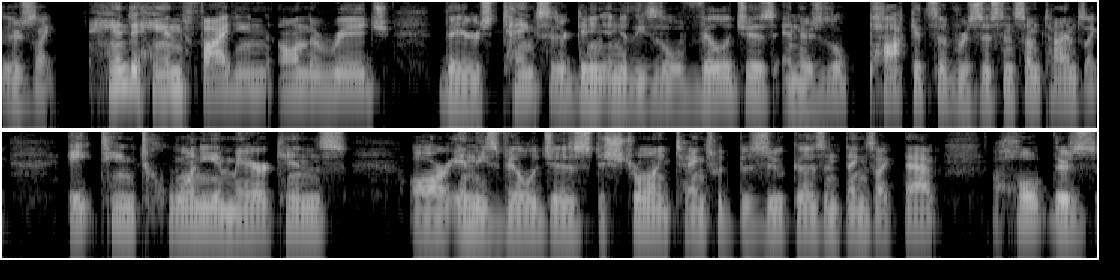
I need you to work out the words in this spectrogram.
there's like hand to hand fighting on the ridge. There's tanks that are getting into these little villages, and there's little pockets of resistance sometimes, like 18, 20 Americans are in these villages destroying tanks with bazookas and things like that. A whole there's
